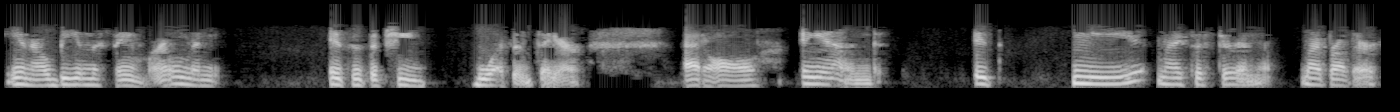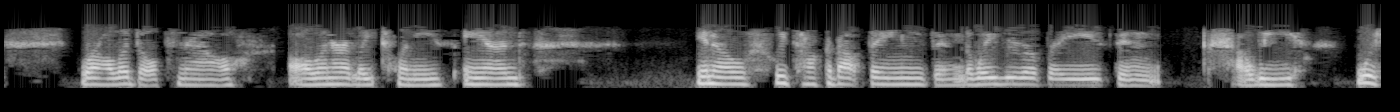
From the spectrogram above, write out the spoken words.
you know, be in the same room, and it's as if she wasn't there at all. And it's me, my sister, and my brother. We're all adults now, all in our late 20s. And, you know, we talk about things and the way we were raised and how we wish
